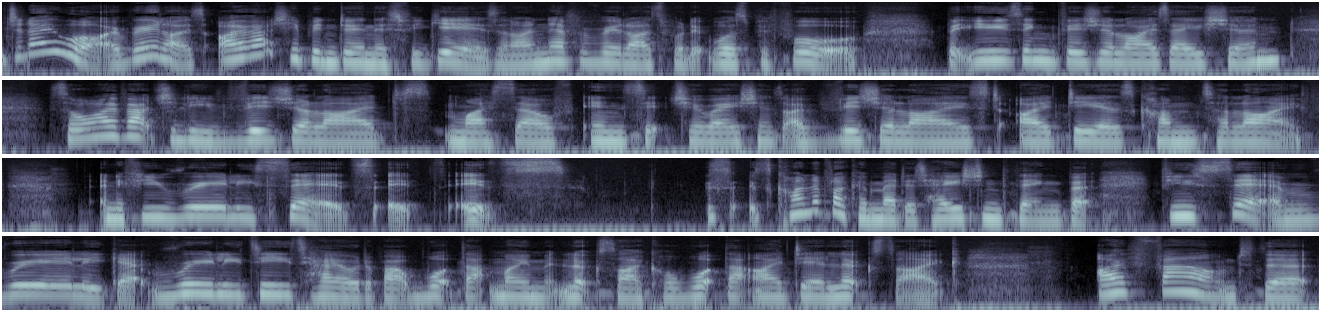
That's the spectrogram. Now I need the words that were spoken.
do you know what? I realised I've actually been doing this for years and I never realised what it was before, but using visualization. So I've actually visualized myself in situations, I've visualized ideas come to life. And if you really sit, it, it's it's, it's kind of like a meditation thing, but if you sit and really get really detailed about what that moment looks like or what that idea looks like, I've found that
